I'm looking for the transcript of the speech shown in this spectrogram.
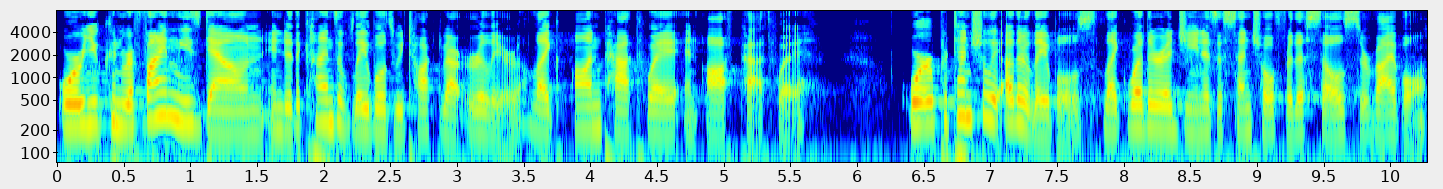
Or you can refine these down into the kinds of labels we talked about earlier, like on pathway and off pathway. Or potentially other labels, like whether a gene is essential for the cell's survival.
